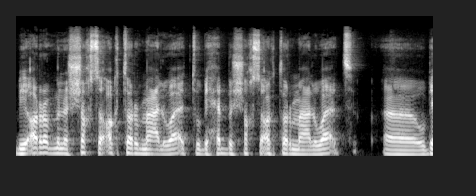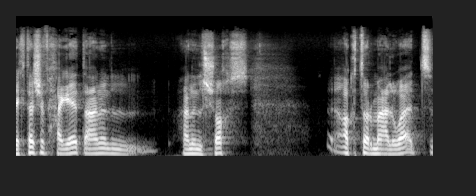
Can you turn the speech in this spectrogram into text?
بيقرب من الشخص أكتر مع الوقت وبيحب الشخص أكتر مع الوقت وبيكتشف حاجات عن. عن الشخص أكتر مع الوقت.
